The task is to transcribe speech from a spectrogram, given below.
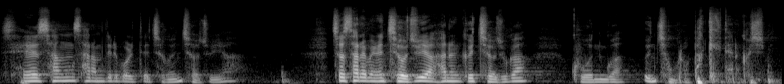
세상 사람들이 볼 때 저건 저주야. 저 사람에는 저주야 하는 그 저주가 구원과 은총으로 바뀌게 되는 것입니다.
